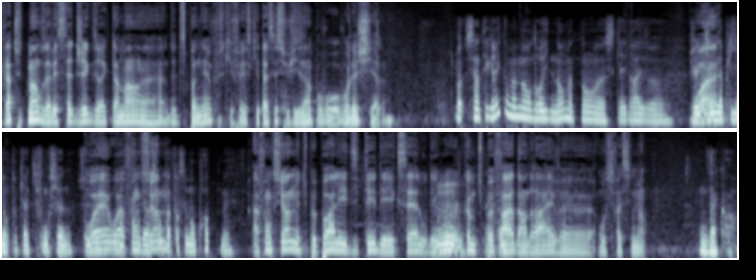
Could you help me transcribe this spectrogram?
gratuitement, vous avez 7 gigs directement euh, de disponible, ce qui fait ce qui est assez suffisant pour vos, vos logiciels. Bon, c'est intégré quand même à Android, non Maintenant, SkyDrive. J'ai Ouais. une appli en tout cas qui fonctionne. Ouais, ouais, elle fonctionne. Pas forcément propre, mais. Elle fonctionne, mais tu peux pas aller éditer des Excel ou des Mmh, Word comme tu peux faire dans Drive euh, aussi facilement. D'accord.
